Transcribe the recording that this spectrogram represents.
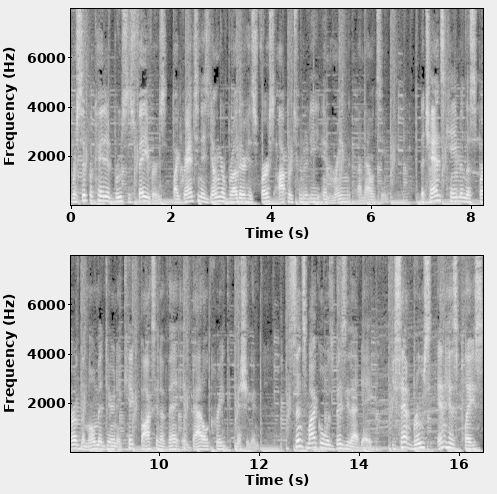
reciprocated Bruce's favors by granting his younger brother his first opportunity in ring announcing. The chance came in the spur of the moment during a kickboxing event in Battle Creek, Michigan. Since Michael was busy that day, he sent Bruce in his place,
